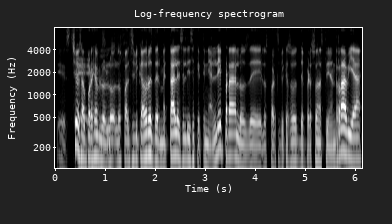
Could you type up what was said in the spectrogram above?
Este, sí, o sea, por ejemplo, los falsificadores de metales, él dice que tenían lepra, los de los falsificadores de personas tenían rabia,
